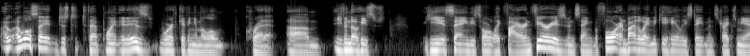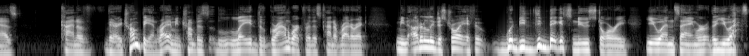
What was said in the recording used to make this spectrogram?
I, I will say, just to, to, that point, it is worth giving him a little credit, um, even though he's he is saying these sort of like fire and fury, as he's been saying before. And by the way, Nikki Haley's statement strikes me as kind of very Trumpian, right? I mean, Trump has laid the groundwork for this kind of rhetoric. I mean, utterly destroy if it would be the biggest news story, UN saying where the US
